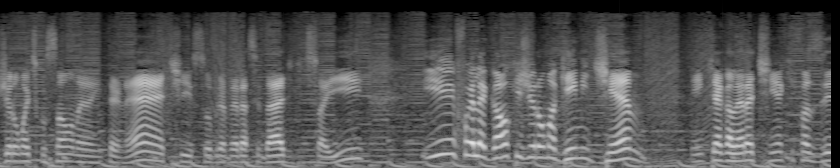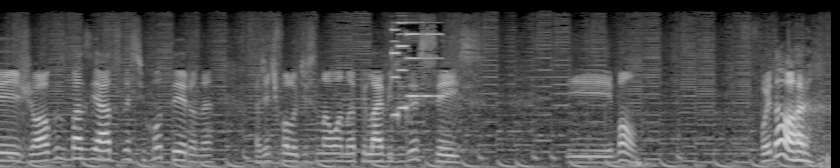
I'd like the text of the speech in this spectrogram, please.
gerou uma discussão na internet sobre a veracidade disso aí. E foi legal que gerou uma Game Jam em que a galera tinha que fazer jogos baseados nesse roteiro, né? A gente falou disso na One Up Live 16. E, bom, foi da hora.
